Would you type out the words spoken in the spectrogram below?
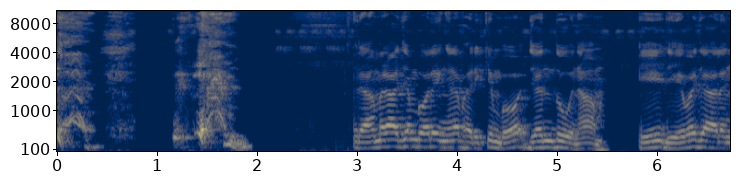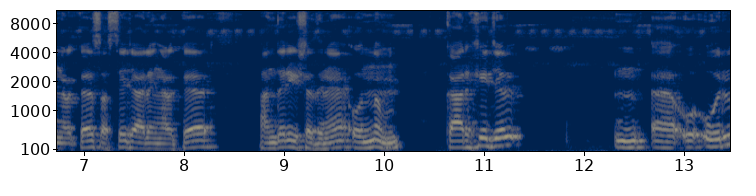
രാമരാജ്യം പോലെ ഇങ്ങനെ ഭരിക്കുമ്പോൾ ജന്തുനാം ഈ ജീവജാലങ്ങൾക്ക് സസ്യജാലങ്ങൾക്ക് അന്തരീക്ഷത്തിന് ഒന്നും കർഹിജിൽ ഒരു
